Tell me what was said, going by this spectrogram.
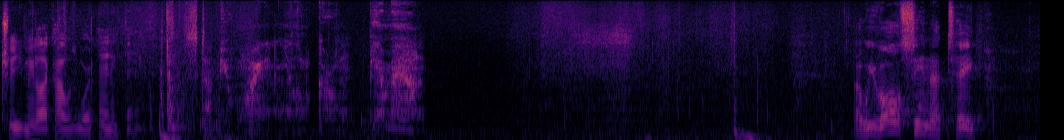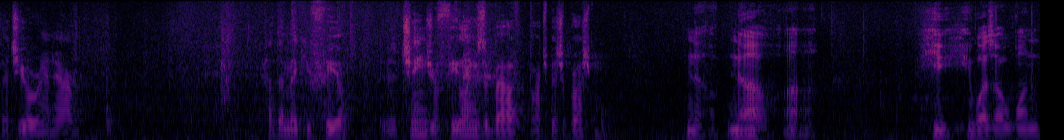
treated me like I was worth anything. Stop your whining, you little girl. Be a man. Now, we've all seen that tape that you were in, Aaron. How'd that make you feel? Did it change your feelings about Archbishop Rushman? No, no, uh-uh. He, he was a one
